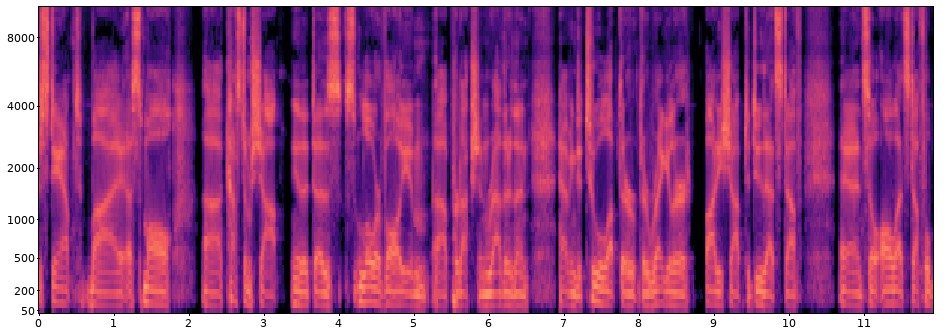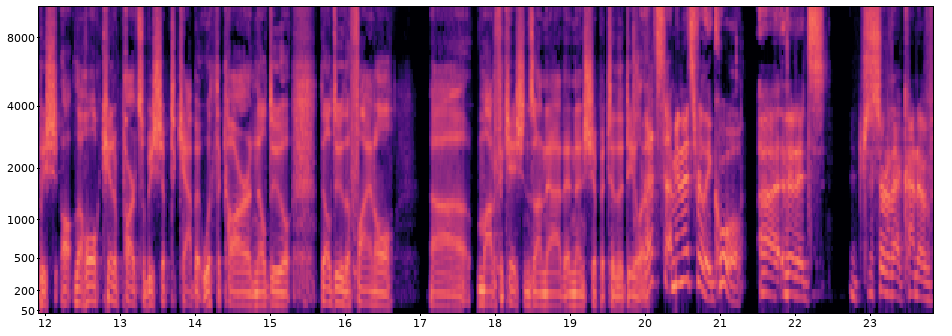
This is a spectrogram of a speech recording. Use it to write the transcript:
stamped by a small uh, custom shop you know, that does lower volume uh, production rather than having to tool up their their regular body shop to do that stuff. And so all that stuff will be sh- the whole kit of parts will be shipped to Cabot with the car, and they'll do they'll do the final uh, modifications on that and then ship it to the dealer. That's, I mean, that's really cool. Uh, that it's just sort of that kind of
